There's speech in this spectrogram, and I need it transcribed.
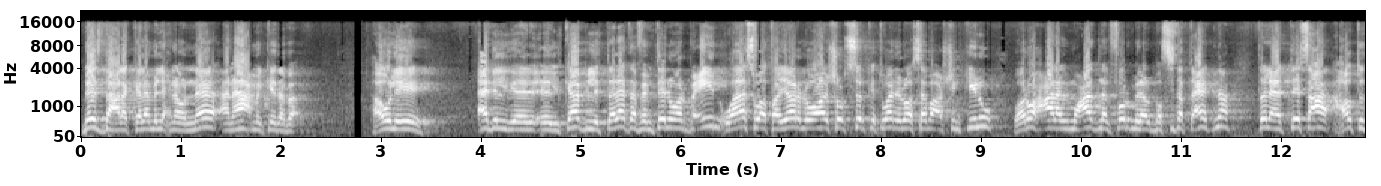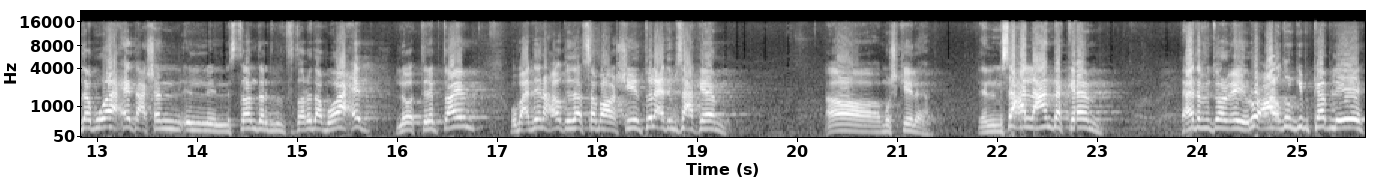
based على الكلام اللي إحنا قلناه أنا هعمل كده بقى. هقول إيه؟ أدي الكابل الثلاثه في 240 وأسوأ تيار اللي هو short circuit 1 اللي هو 27 كيلو وأروح على المعادلة الفورمولا البسيطة بتاعتنا. طلعت تسعة أحط ده بواحد عشان ال standard بتفترضها بواحد اللي هو ال trip time. وبعدين أحط ده ب 27 طلعت المساحه كام؟ آه مشكلة. لأن المساحة اللي عندك كام؟ الهدف 240 روح على طول جيب كابل إيه؟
